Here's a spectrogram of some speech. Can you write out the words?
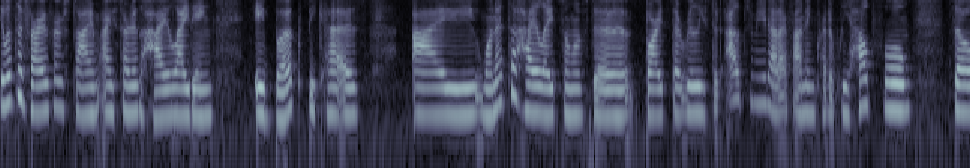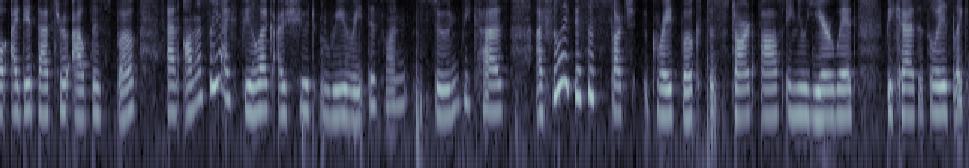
it was the very first time I started highlighting a book because I wanted to highlight some of the parts that really stood out to me that I found incredibly helpful. So I did that throughout this book. And honestly, I feel like I should reread this one soon because I feel like this is such a great book to start off a new year with because it's always like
